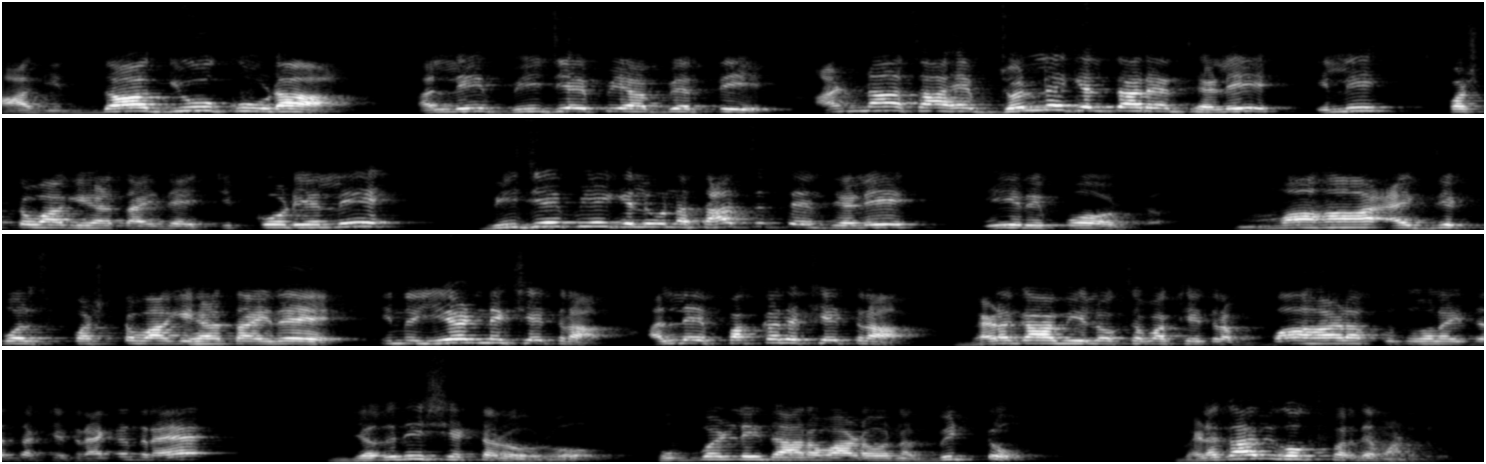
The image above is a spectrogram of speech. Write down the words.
ಹಾಗಿದ್ದಾಗ್ಯೂ ಕೂಡ ಅಲ್ಲಿ ಬಿಜೆಪಿ ಅಭ್ಯರ್ಥಿ ಅಣ್ಣಾ ಸಾಹೇಬ್ ಜೊಲ್ಲೆ ಗೆಲ್ತಾರೆ ಅಂತ ಹೇಳಿ ಇಲ್ಲಿ ಸ್ಪಷ್ಟವಾಗಿ ಹೇಳ್ತಾ ಇದೆ. ಚಿಕ್ಕೋಡಿಯಲ್ಲಿ ಬಿಜೆಪಿಯೇ ಗೆಲುವನ್ನ ಸಾಧಿಸುತ್ತೆ ಅಂತ ಹೇಳಿ ಈ ರಿಪೋರ್ಟ್ ಮಹಾ ಎಕ್ಸಿಟ್ ಪೋಲ್ ಸ್ಪಷ್ಟವಾಗಿ ಹೇಳ್ತಾ ಇದೆ. ಇನ್ನು ಏಳನೇ ಕ್ಷೇತ್ರ, ಅಲ್ಲೇ ಪಕ್ಕದ ಕ್ಷೇತ್ರ, ಬೆಳಗಾವಿ ಲೋಕಸಭಾ ಕ್ಷೇತ್ರ ಬಹಳ ಕುತೂಹಲ ಇದ್ದಂತ ಕ್ಷೇತ್ರ. ಯಾಕಂದ್ರೆ ಜಗದೀಶ್ ಶೆಟ್ಟರ್ ಅವರು ಹುಬ್ಬಳ್ಳಿ, ಧಾರವಾಡವನ್ನು ಬಿಟ್ಟು ಬೆಳಗಾವಿಗೆ ಹೋಗಿ ಸ್ಪರ್ಧೆ ಮಾಡಿದ್ರು.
